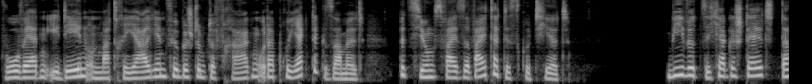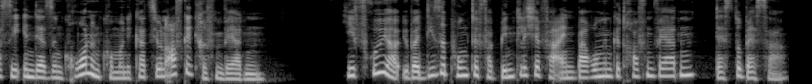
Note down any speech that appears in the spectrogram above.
Wo werden Ideen und Materialien für bestimmte Fragen oder Projekte gesammelt bzw. weiter diskutiert? Wie wird sichergestellt, dass sie in der synchronen Kommunikation aufgegriffen werden? Je früher über diese Punkte verbindliche Vereinbarungen getroffen werden, desto besser.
